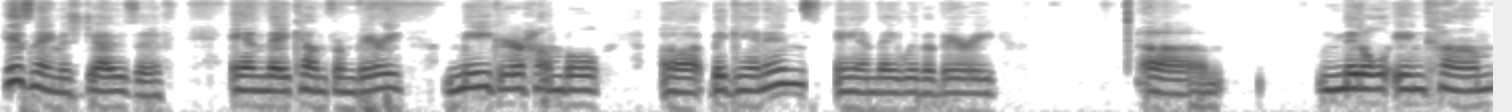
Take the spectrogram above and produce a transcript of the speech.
His name is Joseph, and they come from very meager, humble uh, beginnings, and they live a very um, middle income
